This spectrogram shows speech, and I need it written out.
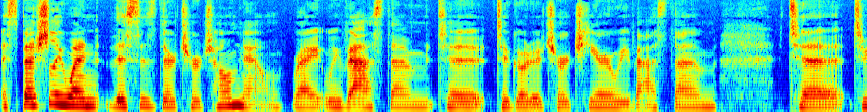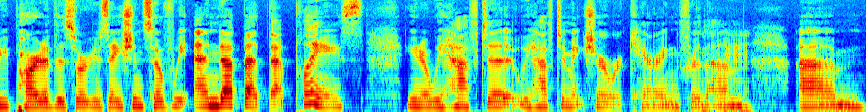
especially when this is their church home now, right? We've asked them to to go to church here. We've asked them to to be part of this organization. So if we end up at that place, you know, we have to we have to make sure we're caring for them. Mm-hmm. Um,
